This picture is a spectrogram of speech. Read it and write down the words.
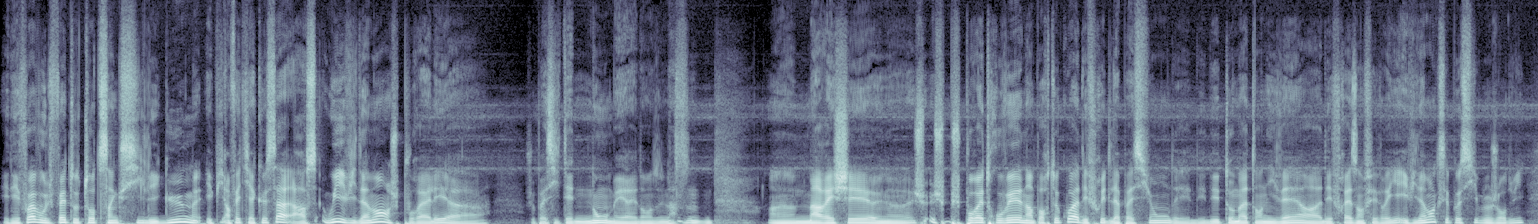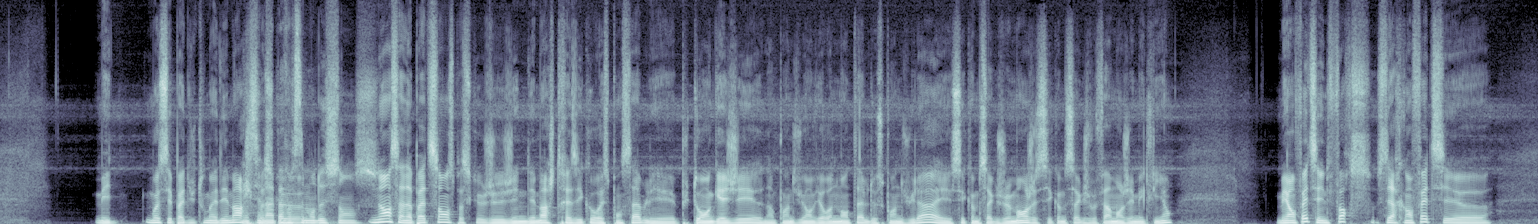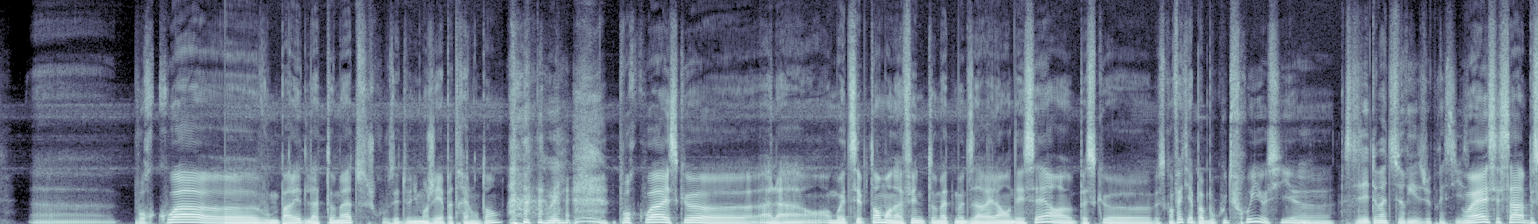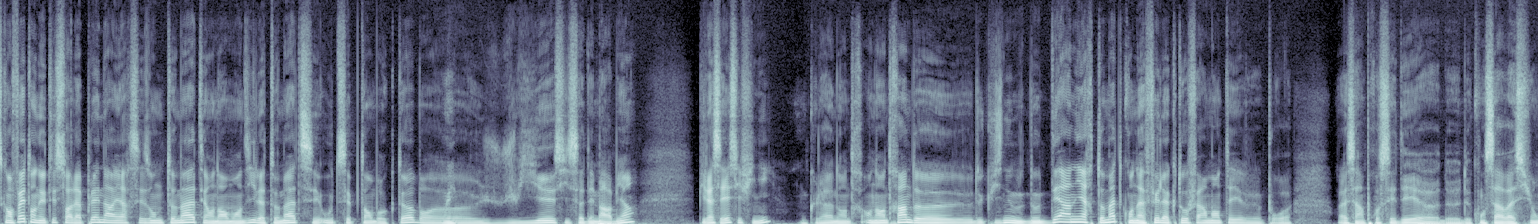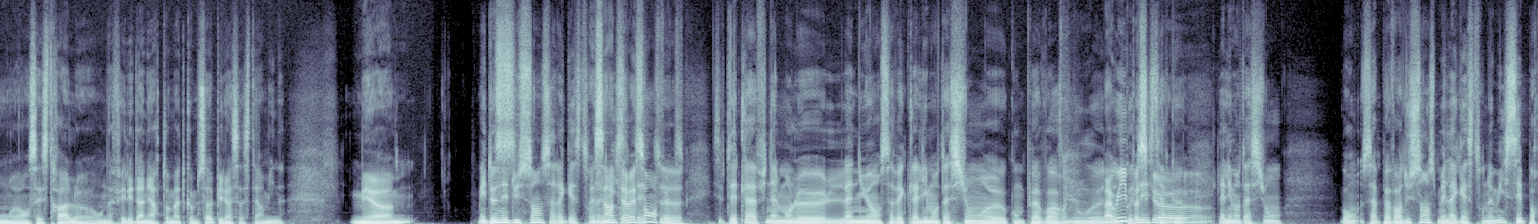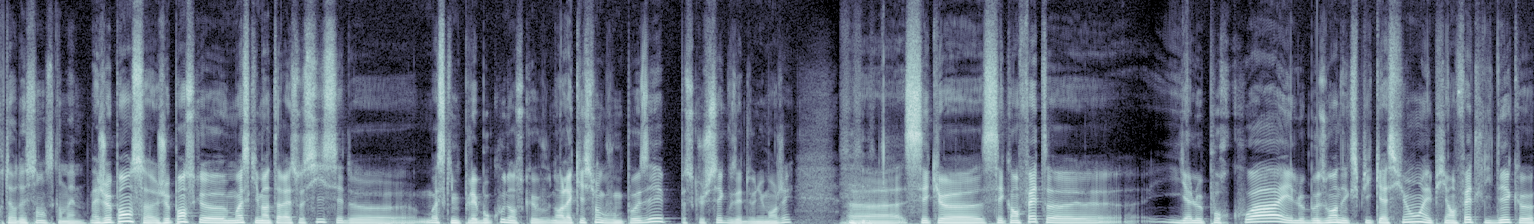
Et des fois, vous le faites autour de 5-6 légumes. Et puis en fait, il n'y a que ça. Alors oui, évidemment, je pourrais aller à. Je ne vais pas citer de nom, mais dans une- un maraîcher. je, pourrais trouver n'importe quoi, des fruits de la passion, des- des tomates en hiver, des fraises en février. Évidemment que c'est possible aujourd'hui, mais moi c'est pas du tout ma démarche. Mais ça n'a pas que- forcément de sens. Non, ça n'a pas de sens parce que j'ai j'ai une démarche très éco-responsable et plutôt engagée euh, d'un point de vue environnemental de ce point de vue-là. Et c'est comme ça que je mange et c'est comme ça que je veux faire manger mes clients. Mais en fait, c'est une force. C'est-à-dire qu'en fait, c'est. euh, euh, pourquoi euh, vous me parlez de la tomate Je crois que vous êtes venu manger il n'y a pas très longtemps. Oui. pourquoi est-ce que euh, à la, au mois de septembre, on a fait une tomate mozzarella en dessert? Parce que parce qu'en fait, il n'y a pas beaucoup de fruits aussi. euh, C'était des tomates cerises, je précise. Ouais, c'est ça. Parce qu'en fait, on était sur la pleine arrière-saison de tomates et en Normandie, la tomate, c'est août, septembre, octobre, euh, juillet, si ça démarre bien. Puis là, ça y est, c'est fini. Donc là, on est en, train de, de cuisiner nos, nos dernières tomates qu'on a fait lacto-fermenter. euh, Pour, euh, ouais, c'est un procédé euh, de, de conservation ancestrale. On a fait les dernières tomates comme ça, puis là, ça se termine. Mais, euh, Mais donner du sens à la gastronomie, C'est intéressant, peut-être, en fait. euh, c'est peut-être là finalement le- la nuance avec l'alimentation euh, qu'on peut avoir nous Bah oui, parce que- C'est-à-dire l'alimentation, bon, ça peut avoir du sens, mais la gastronomie, c'est porteur de sens quand même. Mais je pense, je pense que moi, ce qui m'intéresse aussi, c'est de, moi, ce qui me plaît beaucoup dans ce que, vous- dans la question que vous me posez, parce que je sais que vous êtes venu manger, euh, c'est que, c'est qu'en fait, euh, il y a le pourquoi et le besoin d'explication, et puis en fait, l'idée que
